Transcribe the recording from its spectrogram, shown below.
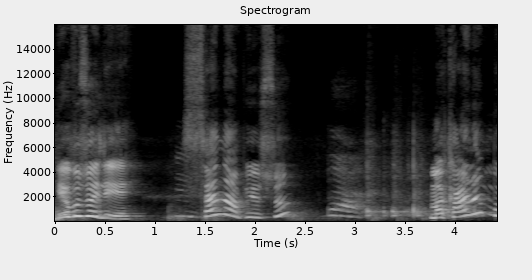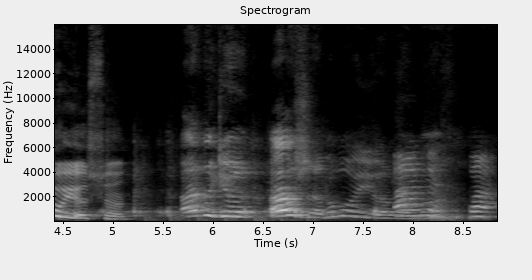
Yavuz Ali sen ne yapıyorsun? Bak. Makarna mı boyuyorsun? Anne gör, al sana boyuyorum. Anne bak.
